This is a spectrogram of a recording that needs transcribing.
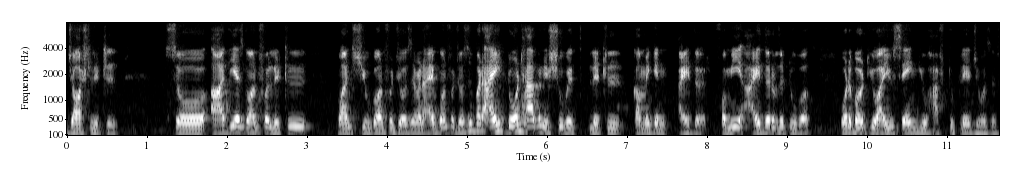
Josh Little. So Adi has gone for Little. Vansh you've gone for Joseph, and I've gone for Joseph, but I don't have an issue with Little coming in either. For me, either of the two work. What about you? Are you saying you have to play Joseph?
